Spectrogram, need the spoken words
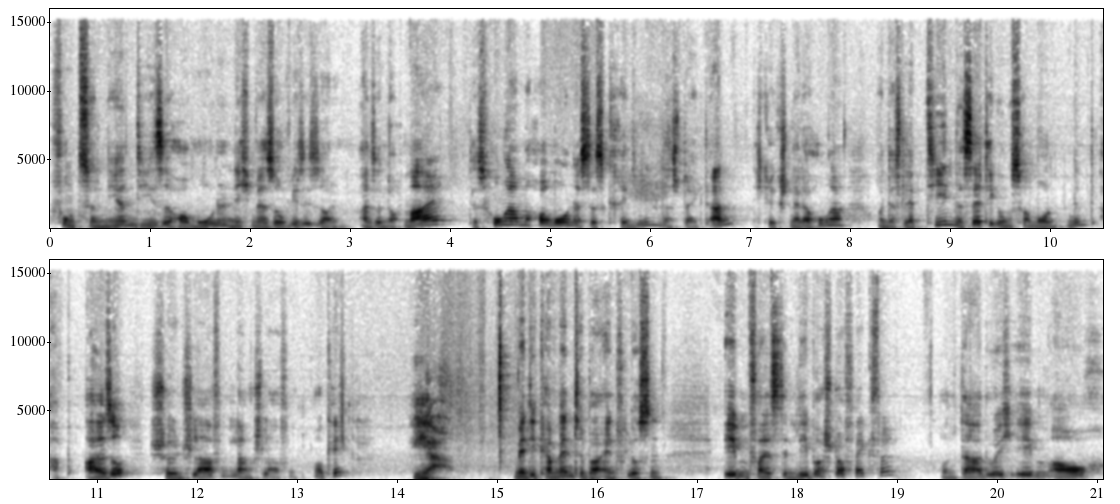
funktionieren diese Hormone nicht mehr so, wie sie sollen. Also nochmal, das Hungerhormon ist das Krelin, das steigt an, ich kriege schneller Hunger und das Leptin, das Sättigungshormon, nimmt ab. Also schön schlafen, lang schlafen. Okay? Ja. Medikamente beeinflussen ebenfalls den Leberstoffwechsel und dadurch eben auch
